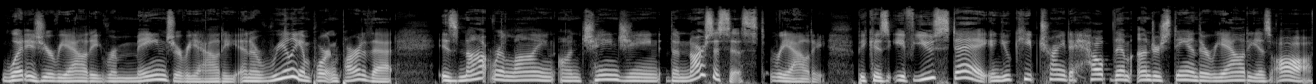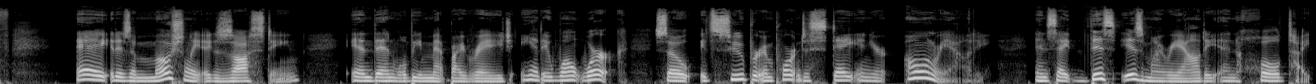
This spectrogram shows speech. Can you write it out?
what is your reality remains your reality. And a really important part of that is not relying on changing the narcissist reality. Because if you stay and you keep trying to help them understand their reality is off, A, it is emotionally exhausting and then will be met by rage and it won't work. So it's super important to stay in your own reality and say, this is my reality and hold tight.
